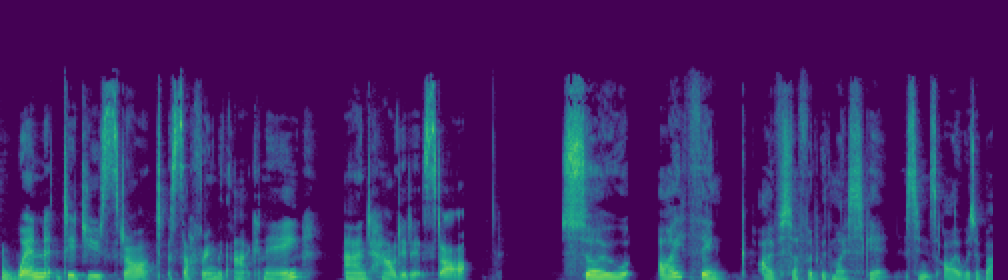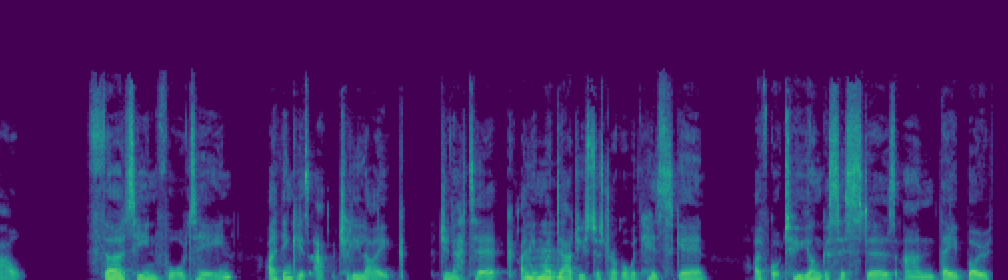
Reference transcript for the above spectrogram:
when did you start suffering with acne and how did it start? So I think I've suffered with my skin since I was about 13, 14. I think it's actually like genetic. I think my Mhm. dad used to struggle with his skin. I've got two younger sisters and they both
